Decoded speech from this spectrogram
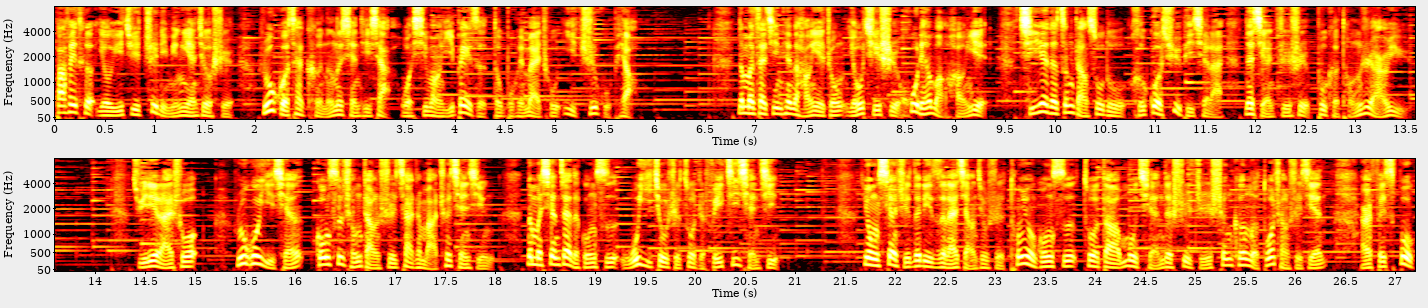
巴菲特有一句至理名言，就是如果在可能的前提下，我希望一辈子都不会卖出一只股票。那么在今天的行业中，尤其是互联网行业，企业的增长速度和过去比起来，那简直是不可同日而语。举例来说，如果以前公司成长是驾着马车前行，那么现在的公司无疑就是坐着飞机前进。用现实的例子来讲，就是通用公司做到目前的市值深耕了多长时间，而 Facebook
